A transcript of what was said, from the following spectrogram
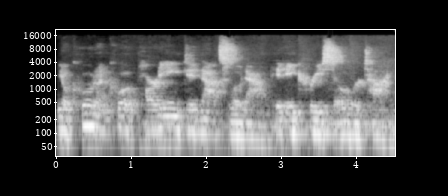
you know, quote unquote, partying did not slow down. It increased over time.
